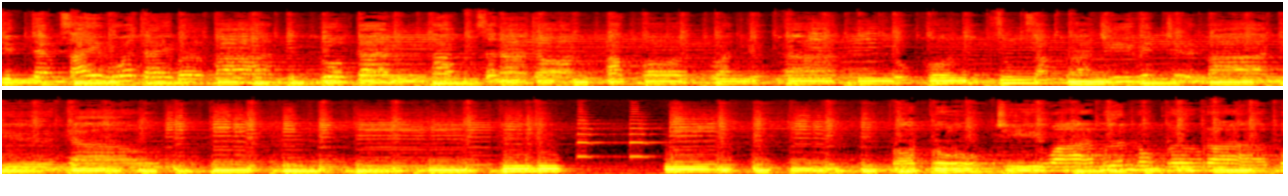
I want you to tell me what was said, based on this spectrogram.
จิตแจ่มใสหัวใจเบิกบาน รวมกันทัศนาจรพักผ่อนวันหยุดงาน ทุกคนสุขสำราญชีวิตชื่นบานยืนยาว ปลอดโปร่งชีวาเหมือนนกเริงราโบ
